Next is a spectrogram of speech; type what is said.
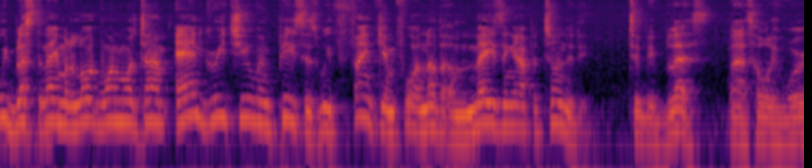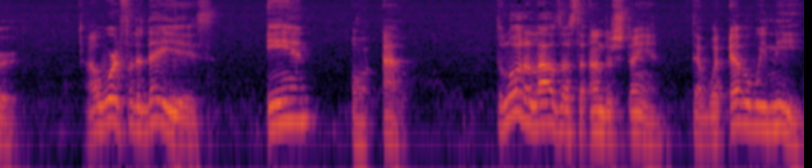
We bless the name of the Lord one more time and greet you in pieces. We thank Him for another amazing opportunity to be blessed by His holy word. Our word for the day is in or out. The Lord allows us to understand that whatever we need,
